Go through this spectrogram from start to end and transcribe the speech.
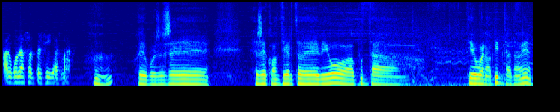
algunas sorpresillas más. Oye, pues ese, ese concierto de Vigo apunta. Tiene buena pinta también.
